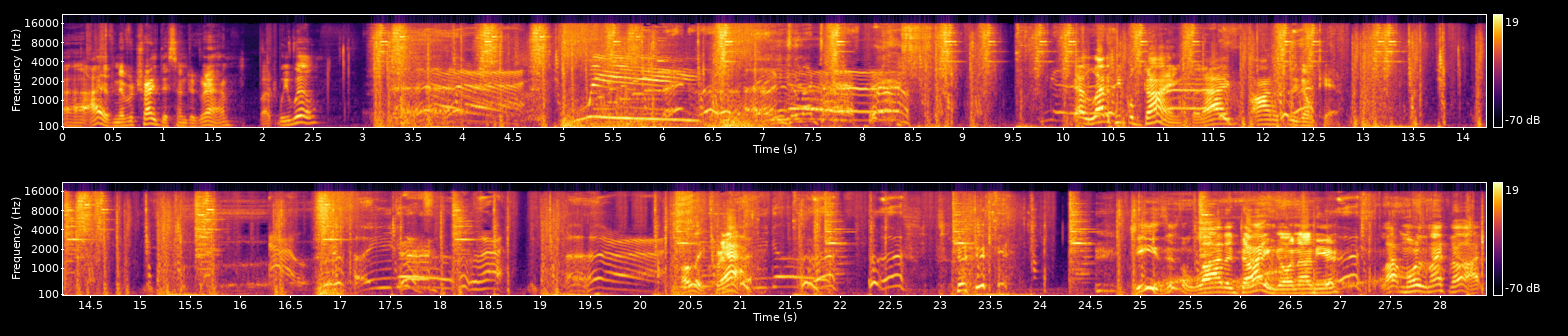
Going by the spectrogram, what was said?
Uh, I have never tried this underground, but we will. A lot of people dying, but I honestly don't care. Holy crap! Jeez, there's a lot of dying going on here. A lot more than I thought.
